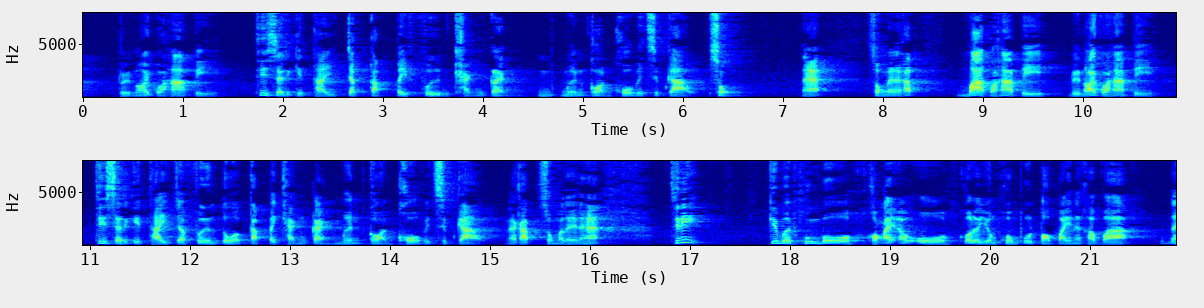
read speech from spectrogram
5 หรือน้อยกว่า 5 ปี ที่เศรษฐกิจไทยจะกลับไปฟื้นแข็งแกร่งเหมือนก่อนโควิด -19 ส่งนะฮะส่งเลยนะครับ มากกว่า 5 ปี หรือน้อยกว่า 5 ปี ที่เศรษฐกิจไทยจะฟื้นตัวกลับไปแข็งแกร่งเหมือนก่อนโควิด -19 นะครับส่งมาเลยนะฮะทีนี้กิเบิร์ตฮุงโบของ ILO ก็เลยยังคงพูดต่อไปนะครับว่าใน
